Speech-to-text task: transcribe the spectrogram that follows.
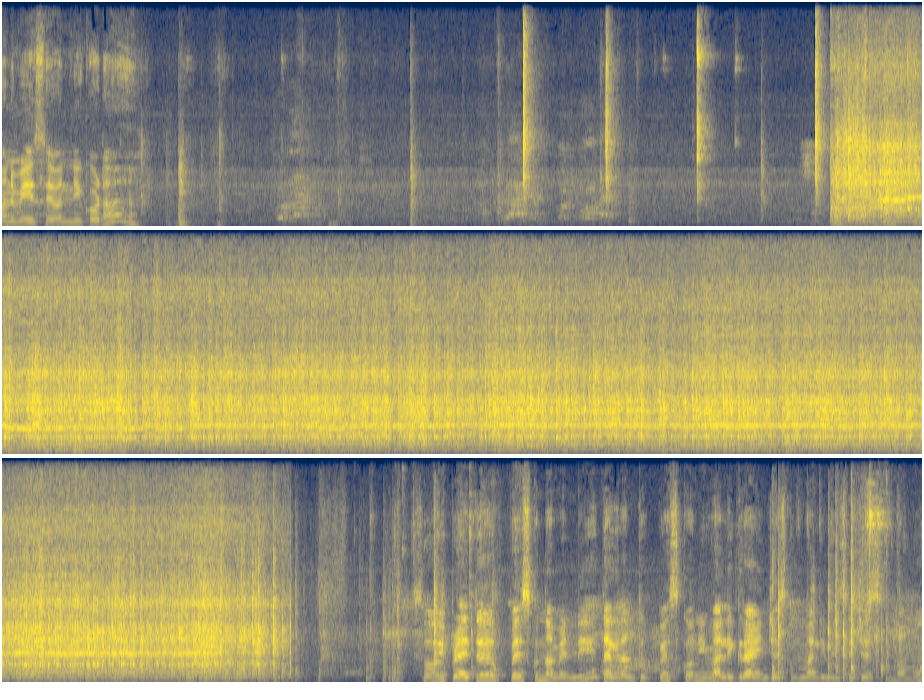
మనం వేసేవన్నీ కూడా సో ఇప్పుడైతే ఉప్పు వేసుకుందామండి తగినంత ఉప్పు వేసుకొని మళ్ళీ గ్రైండ్ చేసుకుందాం మళ్ళీ మిక్సీ చేసుకుందాము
